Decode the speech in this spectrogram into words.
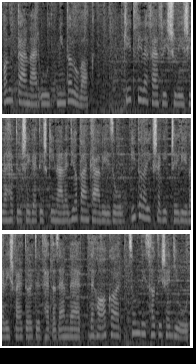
aludtál már úgy, mint a lovak? Kétféle felfrissülési lehetőséget is kínál egy japán kávézó, italaik segítségével is feltöltődhet az ember, de ha akar, cundizhat is egy jót.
